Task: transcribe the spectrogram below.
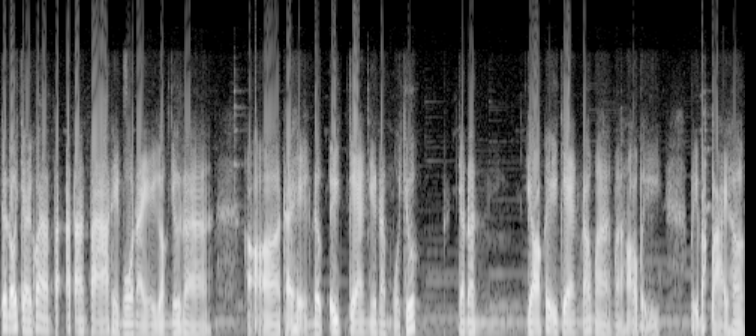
cái lối chơi của At- Atalanta thì mùa này gần như là họ thể hiện được y chang như là mùa trước. Cho nên do cái y chang đó mà mà họ bị bị bắt bài hơn.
